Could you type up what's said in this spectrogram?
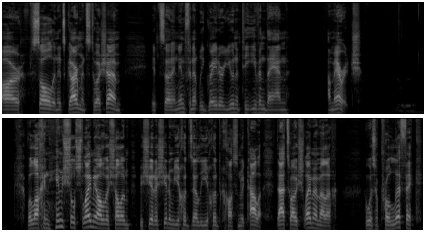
our soul and its garments to Hashem, it's uh, an infinitely greater unity even than a marriage. Shlomo alav shalom b'shir hashirim yichud yichud v'kala. That's why Shlomo Melech, who was a prolific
